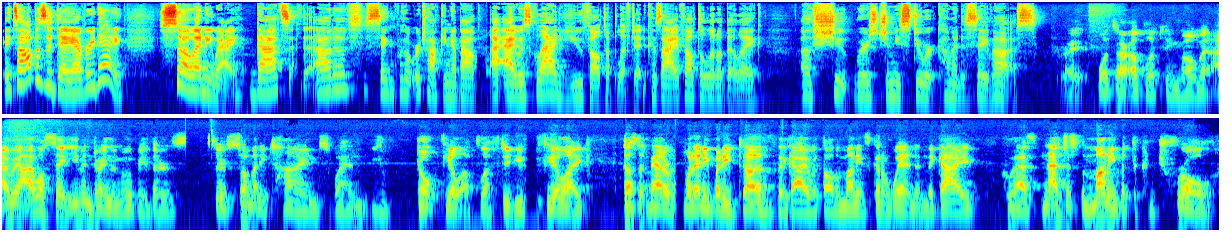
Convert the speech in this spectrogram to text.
It's opposite day every day. So, anyway, that's out of sync with what we're talking about. I, I was glad you felt uplifted because I felt a little bit like, oh, shoot, where's Jimmy Stewart coming to save us? Right. What's our uplifting moment? I mean, I will say, even during the movie, there's there's so many times when you don't feel uplifted. You feel like doesn't matter what anybody does, the guy with all the money is going to win, and the guy who has not just the money but the control,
